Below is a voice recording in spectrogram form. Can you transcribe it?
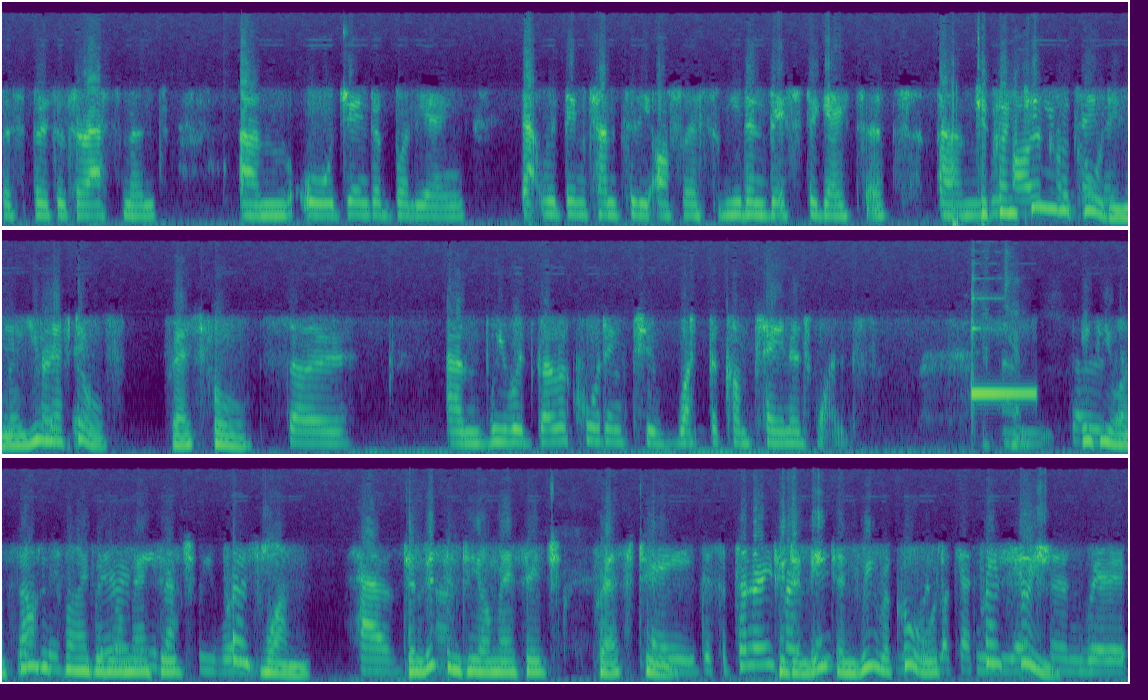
versus, harassment um, or gender bullying, that would then come to the office. We'd investigate it. Um, To we are a continue recording where you left off, press 4. so um, we would go according to what the complainant wants. Um, so If you are satisfied with your message, press 1. Have, To listen um, to your message, press 2. disciplinary To delete and re-record, press 3.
